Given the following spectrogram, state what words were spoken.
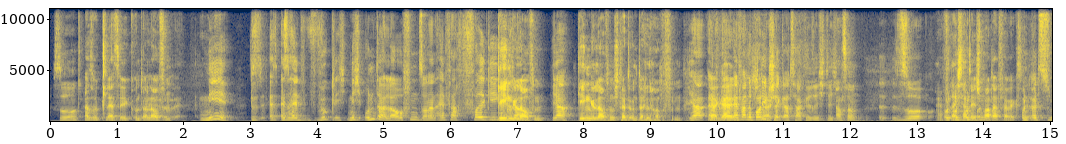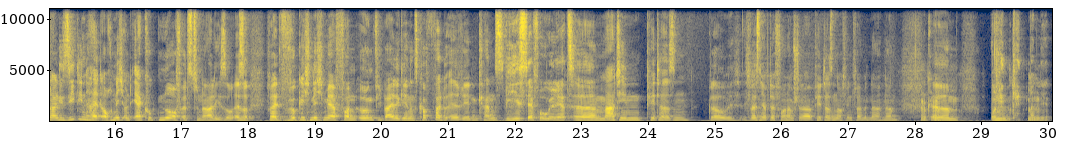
So. Also Classic unterlaufen. Nee, das, ist- also halt wirklich nicht unterlaufen, sondern einfach voll gegen Gegengelaufen. Ja. Gegengelaufen statt unterlaufen. Ja, Ja, einfach, geil. einfach eine. Bodycheck-Attacke, richtig. Achso. Äh, So. Ja, vielleicht hat er die Sportart verwechselt. Und Öztunali sieht ihn halt auch nicht und er guckt nur auf Öztunali so. Also du halt wirklich nicht mehr von irgendwie beide gehen ins Kopfballduell reden kannst. Wie hieß der Vogel jetzt? Äh, Martin Petersen, glaube ich. Ich weiß nicht, ob der Vorname aber Petersen auf jeden Fall mit Nachnamen. Okay. Ähm, und Kennt man den?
